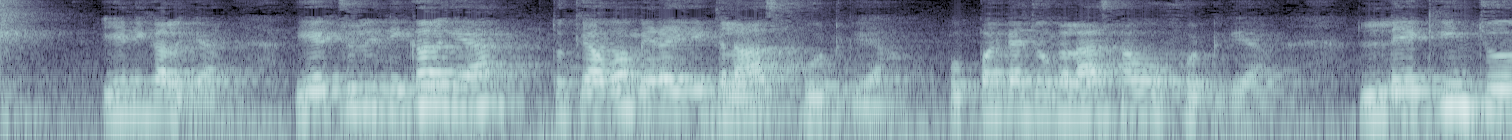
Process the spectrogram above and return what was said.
ये निकल गया। ये एक्चुअली निकल गया तो क्या हुआ? मेरा ये ग्लास फूट गया। ऊपर का जो ग्लास था वो फूट गया। लेकिन जो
